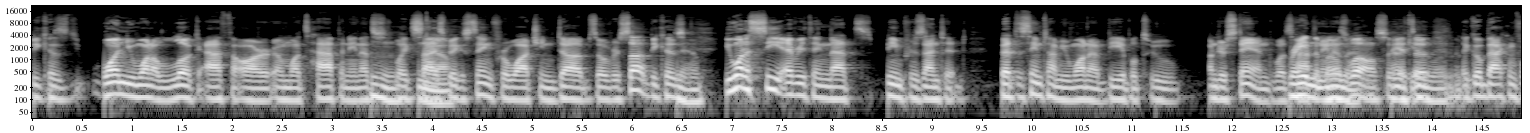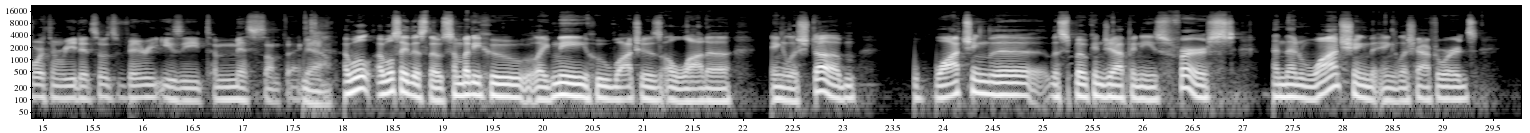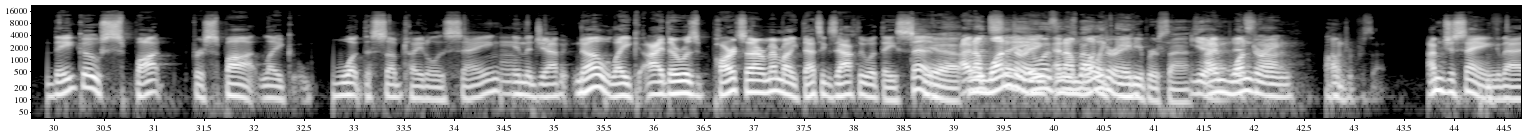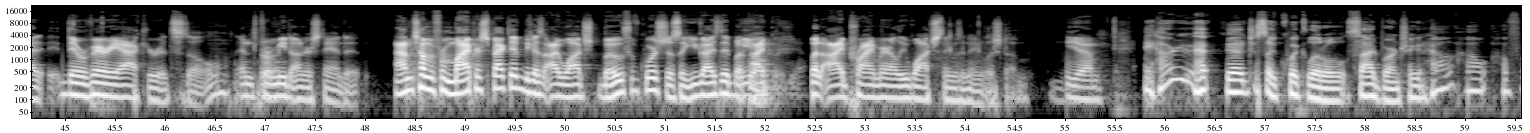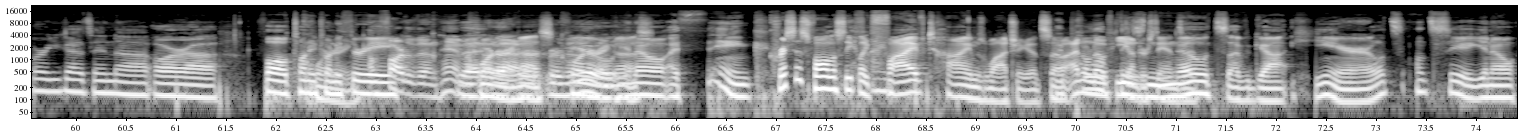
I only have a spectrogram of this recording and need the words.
because one, you want to look at the art and what's happening. That's mm-hmm. like Sai's Yeah. biggest thing for watching dubs over sub because Yeah. you want to see everything that's being presented, but at the same time, you want to be able to understand what's Right in the happening as well. So you have to like go back and forth and read it. So it's very easy to miss something. Yeah. I will I will say this though, somebody who like me who watches a lot of English dub, watching the the spoken Japanese first and then watching the English afterwards, they go spot for spot like what the subtitle is saying Mm. in the Japanese. No, like I there was parts that I remember like that's exactly what they said. Yeah. and I I'm wondering, It was, and it was I'm about wondering, like eighty percent. Yeah, I'm wondering- 100%. I'm just saying that they were very accurate still, and for Sure. me to understand it. I'm telling from my perspective because I watched both, of course, just like you guys did. But We I, did, yeah. but I primarily watch things in English dub. Yeah. Hey, how are you? ha- Uh, just a quick little sidebar and checking. How how how far are you guys in uh, our uh, fall twenty twenty I'm farther than him. I know Cornering that. us, Review. cornering You know, I think Chris has fallen asleep like five times watching it, so I, don't know if he these understands it. notes I've got here. Let's let's see. You know,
